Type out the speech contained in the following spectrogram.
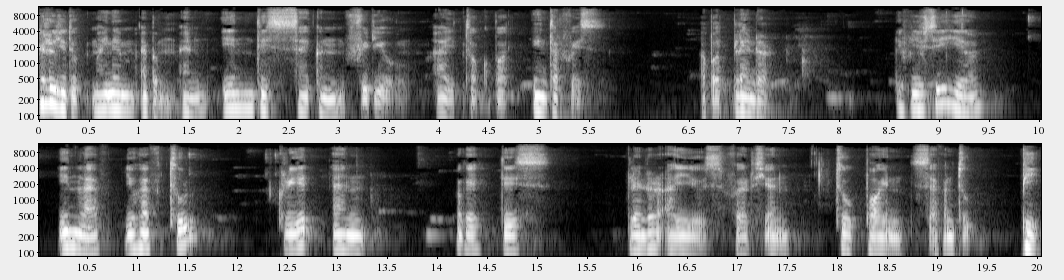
Hello YouTube, my name Abem and in this second video I talk about interface about Blender. If you see here in left you have tool create and okay this Blender I use version 2.72b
